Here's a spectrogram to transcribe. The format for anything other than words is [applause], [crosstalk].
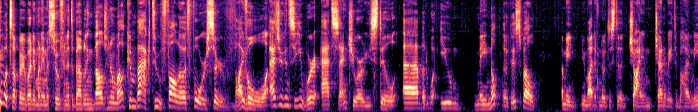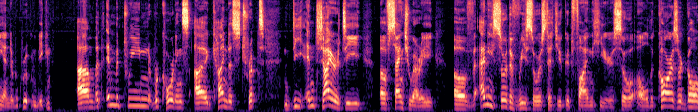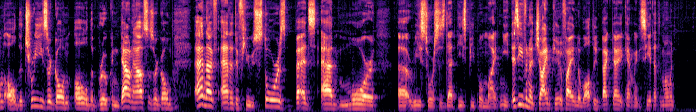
Hey, what's up everybody, my name is Sofinite the Babbling Belgian and welcome back to Fallout 4 Survival. As you can see, we're at Sanctuary still, uh, but what you may not notice, well, I mean, you might have noticed the giant generator behind me and the recruitment beacon, um, but in between recordings I kinda stripped the entirety of Sanctuary of any sort of resource that you could find here. So all the cars are gone, all the trees are gone, all the broken down houses are gone, and I've added a few stores, beds, and more uh, resources that these people might need. There's even a giant purifier in the water back there, you can't really see it at the moment.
